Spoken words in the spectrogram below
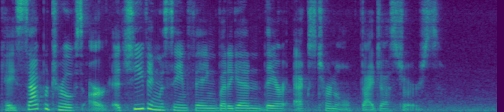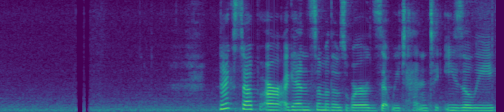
Okay, saprotrophs are achieving the same thing, but again, they are external digesters. Next up are again some of those words that we tend to easily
